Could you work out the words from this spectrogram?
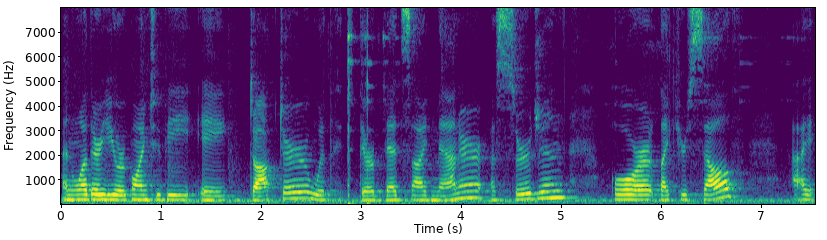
And whether you're going to be a doctor with their bedside manner, a surgeon, or like yourself, I,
